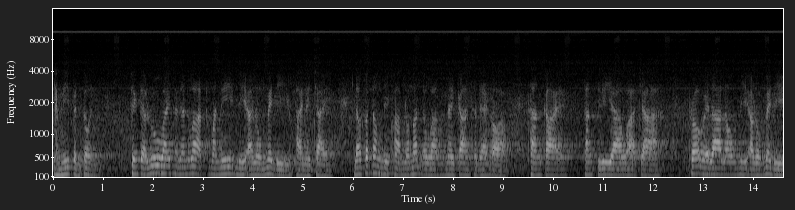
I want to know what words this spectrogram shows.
อย่างนี้เป็นต้น พียงแต่รู้ไว้เท่านั้นว่าวันนี้มีอารมณ์ไม่ดีอยู่ภายในใจ แล้วก็ต้องมีความระมัดระวังในการแสดงออก ทางกาย ทางกิริยาวาจา เพราะเวลาเรามีอารมณ์ไม่ดี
